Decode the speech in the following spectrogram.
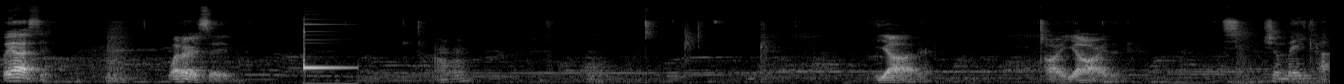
what you say? What are you saying? Uh-huh. Yard. Or yard. Jamaica.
